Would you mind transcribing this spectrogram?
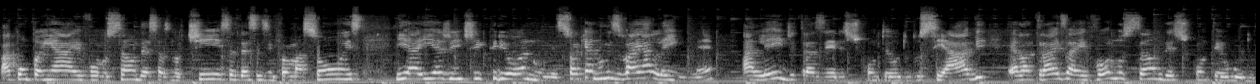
acompanhar a evolução dessas notícias, dessas informações. E aí a gente criou a Numes. Só que a Numes vai além, né? além de trazer este conteúdo do CIAB, ela traz a evolução deste conteúdo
